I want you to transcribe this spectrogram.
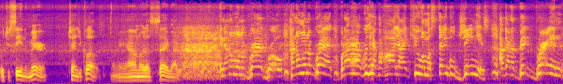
what you see in the mirror, change your clothes. I mean, I don't know what else to say about it. And I don't want to brag, bro. I don't want to brag, but I have, really have a high IQ. I'm a stable genius. I got a big brain,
